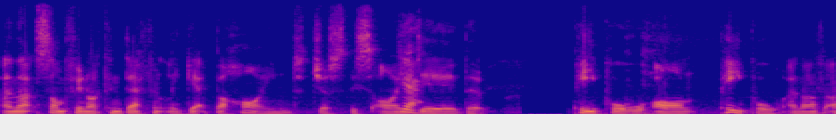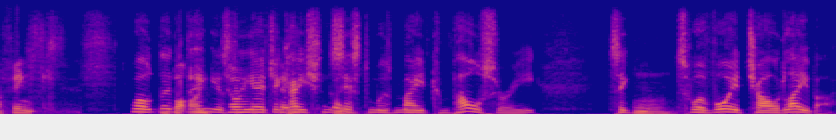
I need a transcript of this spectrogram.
and that's something I can definitely get behind just this idea that people aren't people and I, I think Well, the But I thing is, the education oh. system was made compulsory to Hmm. to avoid child labour.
